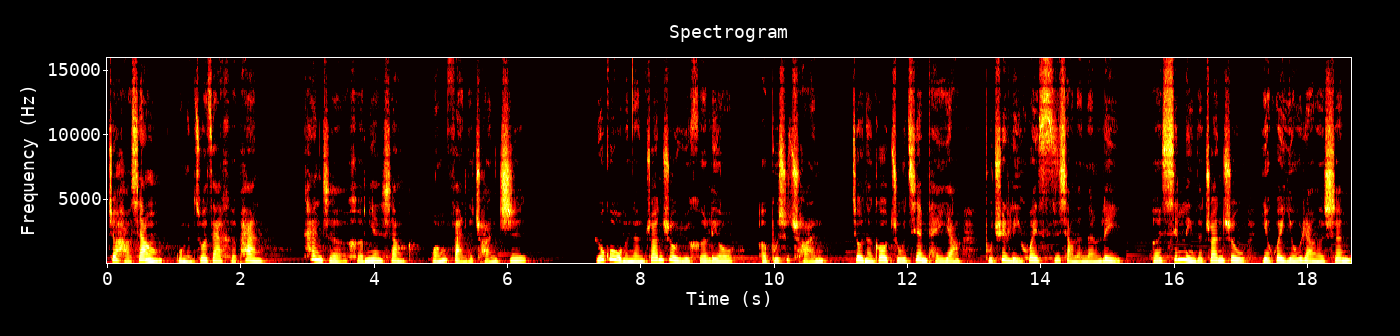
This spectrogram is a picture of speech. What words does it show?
就好像我们坐在河畔，看着河面上往返的船只。如果我们能专注于河流，而不是船，就能够逐渐培养不去理会思想的能力，而心灵的专注也会油然而生。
